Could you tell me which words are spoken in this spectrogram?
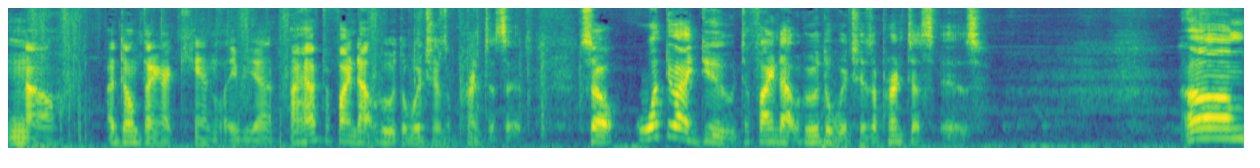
No, I don't think I can leave yet. I have to find out who the witch's apprentice is. So, what do I do to find out who the witch's apprentice is? Um.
